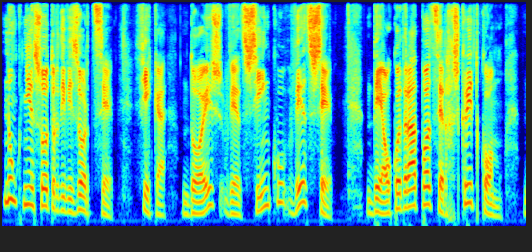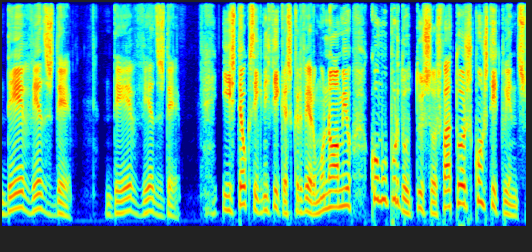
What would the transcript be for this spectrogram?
Não conheço outro divisor de C. Fica 2 vezes 5 vezes C. D ao quadrado pode ser reescrito como D vezes D. D vezes D. Isto é o que significa escrever o monómio como o produto dos seus fatores constituintes.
